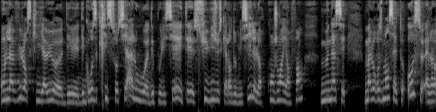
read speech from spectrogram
On l'a vu lorsqu'il y a eu des, des, grosses crises sociales où des policiers étaient suivis jusqu'à leur domicile et leurs conjoints et enfants menacés. Malheureusement, cette hausse, elle ne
